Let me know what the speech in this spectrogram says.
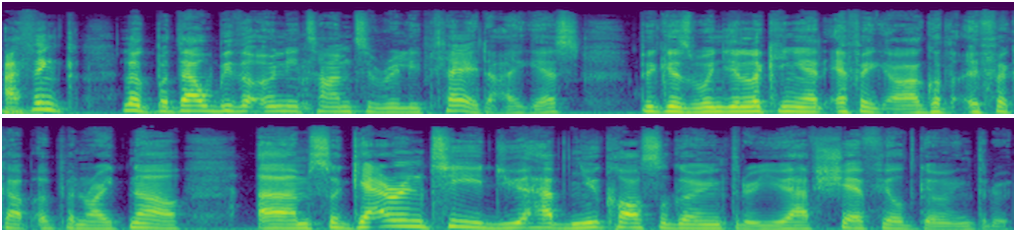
I think, look, but that will be the only time to really play it, I guess, because when you're looking at FA, I got the FA Cup open right now. Um, so guaranteed, you have Newcastle going through, you have Sheffield going through.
